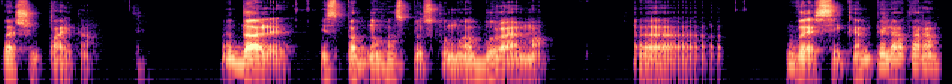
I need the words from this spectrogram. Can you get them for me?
Перший Python. Далі із складного списку ми обираємо е, версії компілятора,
